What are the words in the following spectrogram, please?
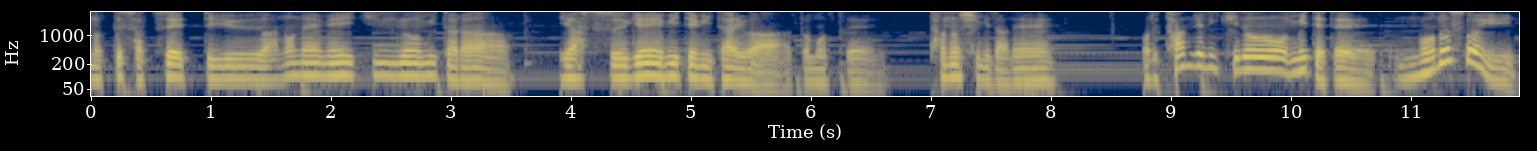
乗って撮影っていう、あのね、メイキングを見たら、いや、すげえ見てみたいわ、と思って、楽しみだね。俺、単純に昨日見てて、ものすごい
